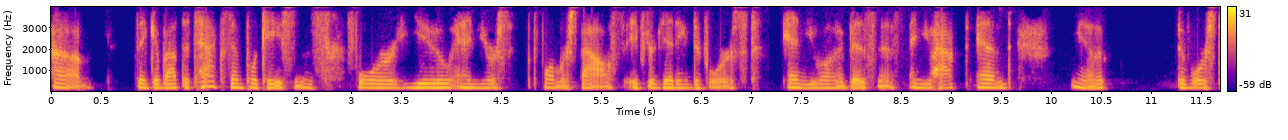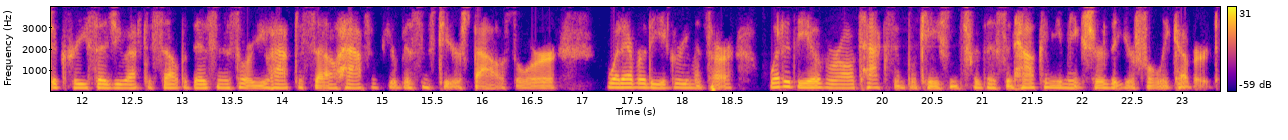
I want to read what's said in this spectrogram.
Um, think about the tax implications for you and your former spouse if you're getting divorced and you own a business and you have to, and you know, the divorce decree says you have to sell the business or you have to sell half of your business to your spouse or whatever the agreements are. What are the overall tax implications for this and how can you make sure that you're fully covered?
